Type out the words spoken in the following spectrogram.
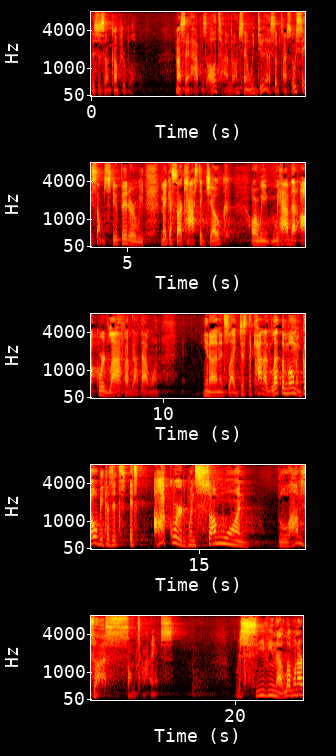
this is uncomfortable. I'm not saying it happens all the time, but I'm saying we do that sometimes. So we say something stupid or we make a sarcastic joke or we, we have that awkward laugh. I've got that one. You know, and it's like just to kind of let the moment go because it's, it's awkward when someone loves us sometimes. Receiving that love. When our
